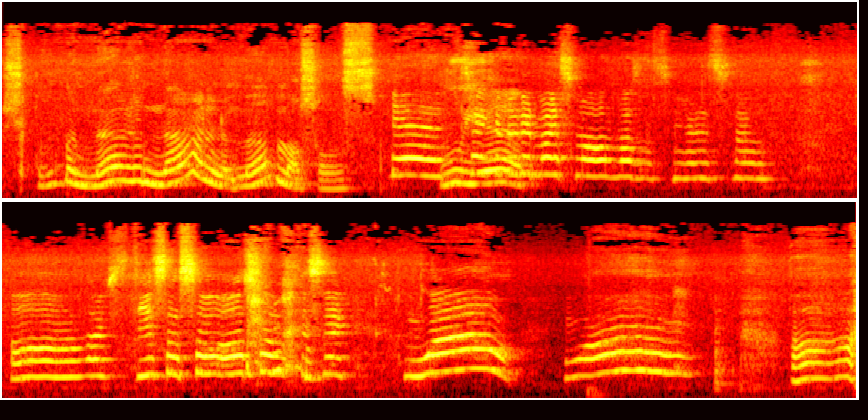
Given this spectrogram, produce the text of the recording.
Screaming man, man, man muscles. Yeah, Ooh, take a look at my small muscles here. It's so. Oh, I'm, these are so awesome. It's like, wow, wow. Oh.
